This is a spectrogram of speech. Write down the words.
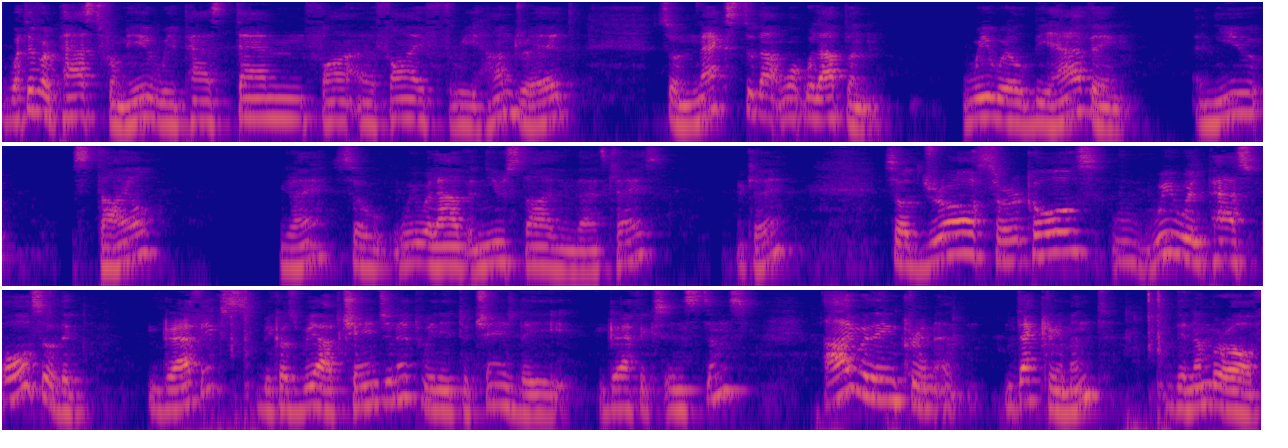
whatever passed from here. We passed 10, 5, uh, 5, 300. So next to that, what will happen? We will be having a new style. Okay, so we will have a new style in that case. Okay, so draw circles, we will pass also the graphics because we are changing it. We need to change the graphics instance. I will increment, decrement the number of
